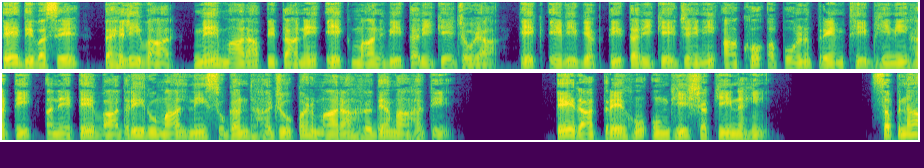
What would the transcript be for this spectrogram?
તે દિવસે પહેલીવાર મેં મારા પિતાને એક માનવી તરીકે જોયા એક એવી વ્યક્તિ તરીકે જેની આંખો અપૂર્ણ પ્રેમથી ભીની હતી અને તે વાદળી રૂમાલની સુગંધ હજુ પણ મારા હૃદયમાં હતી તે રાત્રે હું ઊંઘી શકી નહીં સપના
